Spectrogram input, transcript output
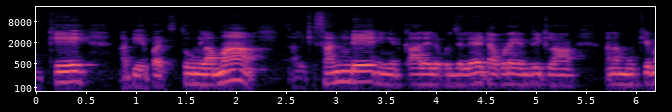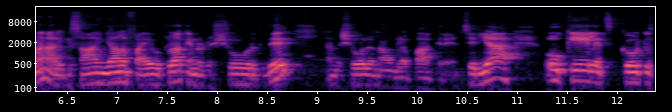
ஓகே அப்படியே படுத்து தூங்கலாமா? நாளைக்கு சண்டே நீங்கள் காலையில் கொஞ்சம் லேட்டாக கூட எந்திரிக்கலாம். ஆனால் முக்கியமாக நாளைக்கு சாயங்காலம் ஃபைவ் ஓ கிளாக் என்னோட ஷோ இருக்குது. அந்த ஷோவில் நான் உங்களை பார்க்குறேன். சரியா? Okay let's go to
